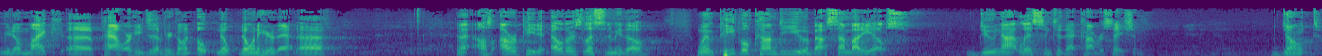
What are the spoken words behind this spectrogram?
you know, Mike uh, power. He's just up here going, oh, nope, don't want to hear that. Uh, I'll, I'll repeat it. Elders, listen to me though. When people come to you about somebody else, do not listen to that conversation. Don't.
